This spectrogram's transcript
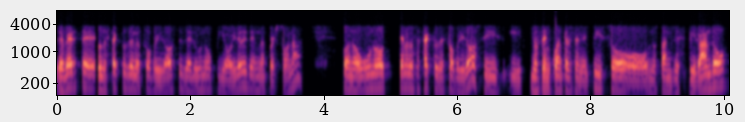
reverte los efectos de la sobredosis de un opioide de una persona. Cuando uno tiene los efectos de sobredosis y los encuentras en el piso o no están respirando,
